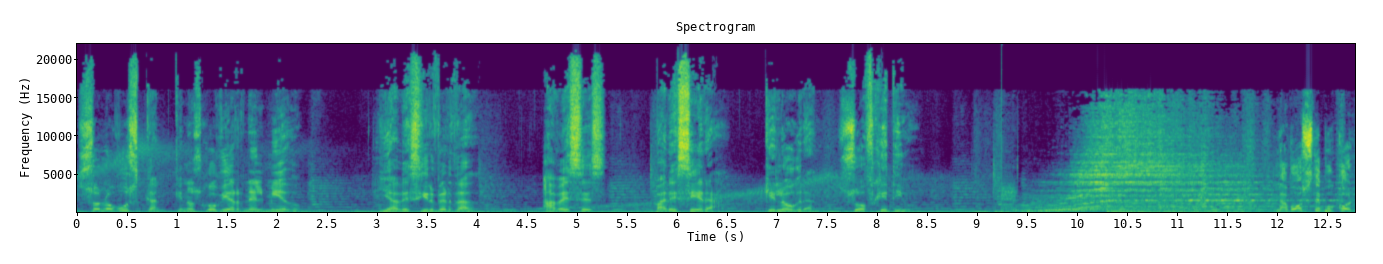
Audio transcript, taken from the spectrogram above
solo buscan que nos gobierne el miedo y a decir verdad, a veces pareciera que logran su objetivo. La voz de Pucón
